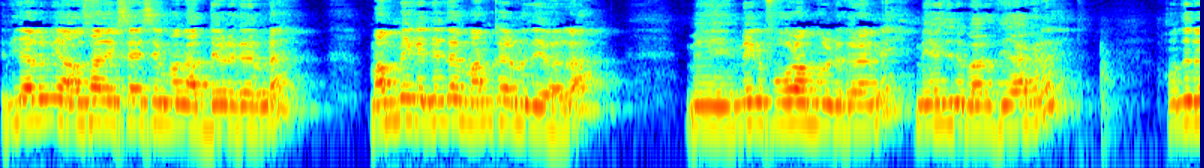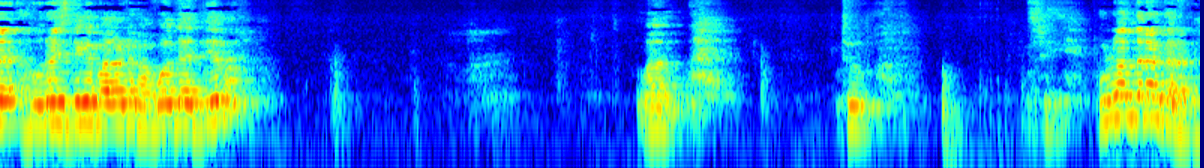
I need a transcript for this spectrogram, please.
ඉතින් යාළුවෝ මේ අවසාන එක්සර්සයිස් එක මම අත් දෙකට කරන මම මේක එදිනදා මම කරන දේවල් මේ මේක ෆෝරම් වලට කරන්නේ මේ විදිහට බර තියාගෙන හොඳට හුරස් දෙකේ බලවට කකුල් දෙක තියලා 1 2 3 පුළුවන් තරම් කරන්න.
